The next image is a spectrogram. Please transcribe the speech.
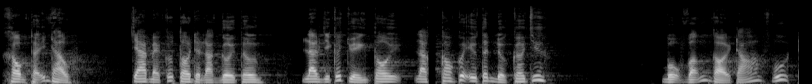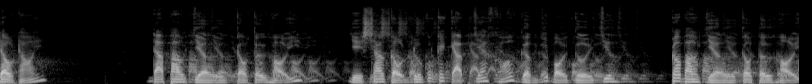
Không thể nào, cha mẹ của tôi đều là người thường, làm gì có chuyện tôi là con có yêu tinh được cơ chứ? Buộc vẫn ngồi đó vuốt trâu nói Đã bao giờ cậu tự hỏi Vì sao cậu luôn có cái cảm giác khó gần với mọi người chưa? Có bao giờ cậu tự hỏi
